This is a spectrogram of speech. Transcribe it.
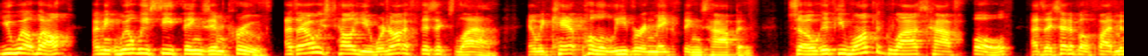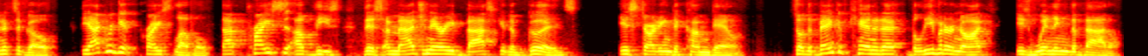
you will. Well, I mean, will we see things improve? As I always tell you, we're not a physics lab and we can't pull a lever and make things happen. So if you want the glass half full, as I said about five minutes ago, the aggregate price level, that price of these this imaginary basket of goods is starting to come down. So the Bank of Canada, believe it or not, is winning the battle.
